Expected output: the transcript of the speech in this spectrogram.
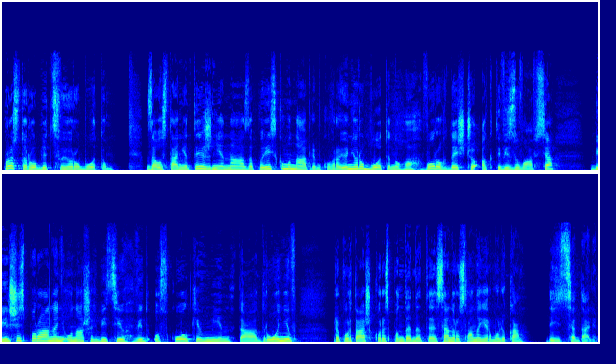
просто роблять свою роботу. За останні тижні на запорізькому напрямку в районі Роботиного ворог дещо активізувався. Більшість поранень у наших бійців від осколків мін та дронів. Репортаж кореспондента ТСН Руслана Ярмолюка. Дивіться далі.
